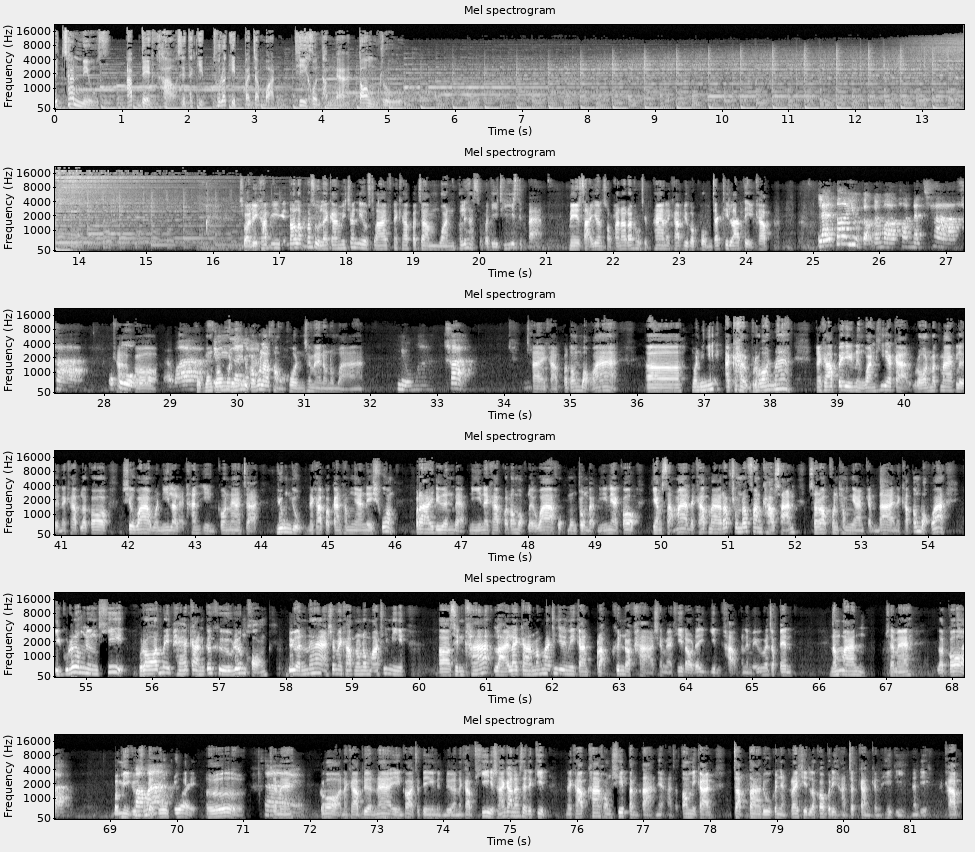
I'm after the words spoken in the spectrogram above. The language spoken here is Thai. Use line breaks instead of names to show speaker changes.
Mission News อัปเดตข่าวเศรษฐกิจธุรกิจประจำวันที่คนทำงานต้องรู้
สวัสดีครับยินดีต้อนรับเข้าสู่รายการ Mission News Live นะครับประจำวันพฤหัสบดีที่ 28 เมษายน 2565 นะครับ อยู่กับผมแจ็คทิลาติครับ
และก็อยู่กับนวาพรนัชชาค่ะ โอ้โห
ครับก็
แบบว่า
ผมตรงๆวันนี้อยู่กับพวกเราสองคนใช่ไหมน้องน้ำหวา
เร็วมากค่ะ
ใช่ครับ ก็ต้องบอกว่าเอ่อวันนี้อากาศร้อนมากนะครับ เป็นอีกหนึ่งวันที่อากาศร้อนมากๆเลยนะครับ แล้วก็เชื่อว่าวันนี้หลาย ๆ ท่านเองก็น่าจะยุ่งอยู่นะครับ กับการทำงานในช่วงปลายเดือนแบบนี้นะครับ ก็ต้องบอกเลยว่า6กโมงตรงแบบนี้เนี่ยก็ยังสามารถนะครับมารับชมรับฟังข่าวสารสำหรับคนทำงานกันได้นะครับ ต้องบอกว่าอีกเรื่องหนึ่งที่ร้อนไม่แพ้กันก็คือเรื่องของ เดือนหน้าใช่ไหมครับ น้องนมาที่มีเอ่อสินค้าหลายรายการมาก ๆ ที่จะมีการปรับขึ้นราคาใช่ไหมที่เราได้ยินข่าวกันในไม่ว่าจะเป็นน้ำมันใช่ไหมแล้วก็
ค่ะ
บะหมี่กึ่งสำเร็จรูปด้วย เออ ใช่ไหม
ใช่
ก็นะครับเดือนหน้าเองก็อาจจะเป็นอีกหนึ่งเดือนนะครับ ที่สถานการณ์ทางเศรษฐกิจนะครับ ค่าของชีพต่าง ๆ เนี่ยอาจจะต้องมีการจับตาดูกันอย่างใกล้ชิดแล้วก็บริหารจัดการกันให้ดีนั่นเองนะครับ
